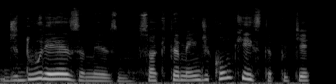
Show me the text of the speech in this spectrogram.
de dureza mesmo, só que também de conquista, porque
